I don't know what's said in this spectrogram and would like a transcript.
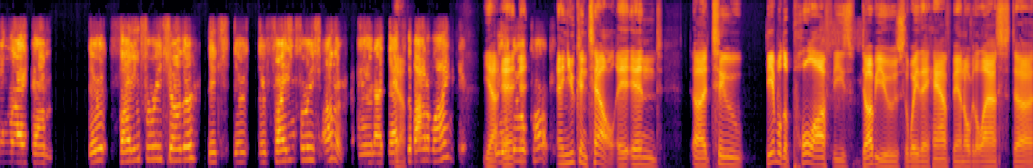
and like um, they're fighting for each other. They they're they're fighting for each other, and I, that's Yeah. the bottom line here. Yeah, and, Park. and you can tell and uh, to be able to pull off these W's the way they have been over the last uh,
